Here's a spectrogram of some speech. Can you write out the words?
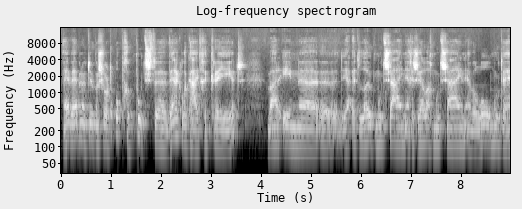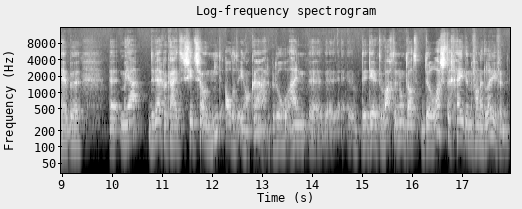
Hè, we hebben natuurlijk een soort opgepoetste werkelijkheid gecreëerd waarin uh, uh, ja, het leuk moet zijn en gezellig moet zijn en we lol moeten hebben. Eh, maar ja, de werkelijkheid zit zo niet altijd in elkaar. Ik bedoel, hij, uh, de, Dirk de Wachter noemt dat de lastigheden van het leven.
